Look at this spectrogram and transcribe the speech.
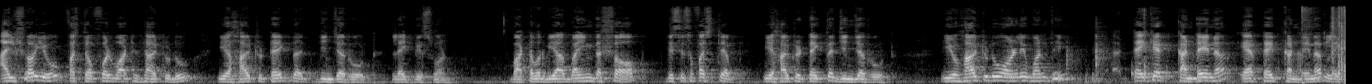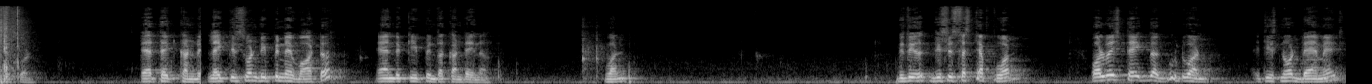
I'll show you first of all what you have to do. You have to take the ginger root like this one. Whatever we are buying the shop, this is the first step. You have to take the ginger root. You have to do only one thing. Take a container, airtight container like this one. Airtight container like this one. Dip in a water and keep in the container. One. This is, this is the step one. Always take the good one. It is not damaged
